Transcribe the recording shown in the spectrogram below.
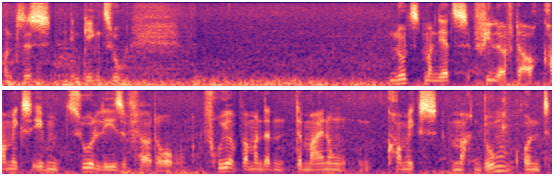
Und das im Gegenzug nutzt man jetzt viel öfter auch Comics eben zur Leseförderung. Früher war man dann der Meinung, Comics machen dumm und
